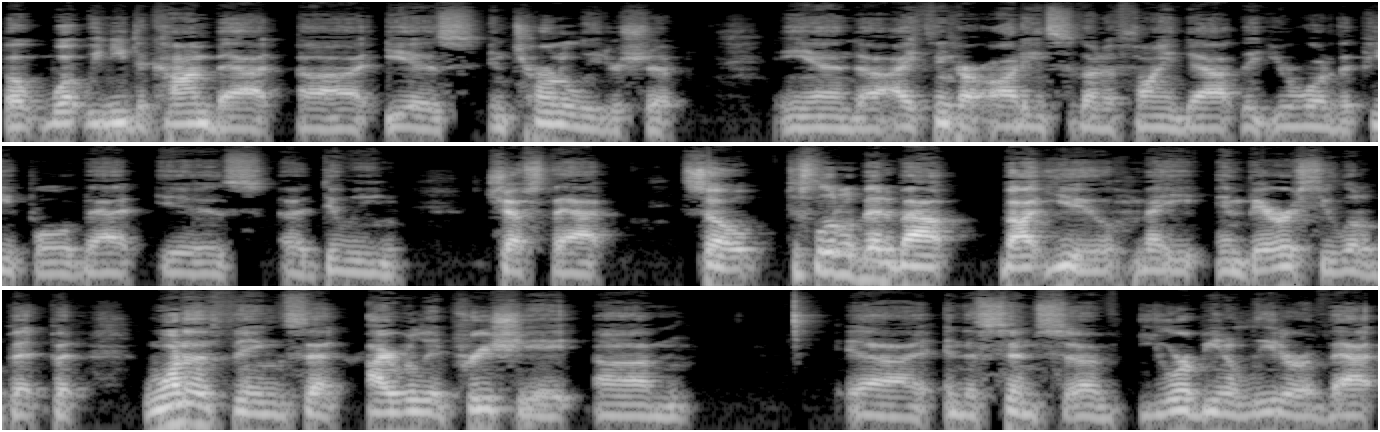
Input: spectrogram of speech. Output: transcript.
But what we need to combat uh, is internal leadership. And uh, I think our audience is going to find out that you're one of the people that is uh, doing just that. So, just a little bit about about you may embarrass you a little bit, but one of the things that I really appreciate um, uh, in the sense of your being a leader of that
